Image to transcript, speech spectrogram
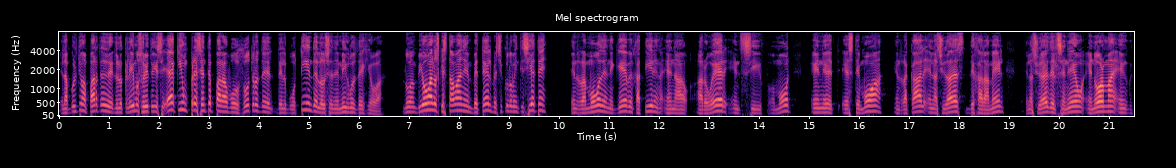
en la última parte de, lo que leímos ahorita, dice, he aquí un presente para vosotros del botín de los enemigos de Jehová. Lo envió a los que estaban en Betel, versículo 27, en Ramón, en Negev, en Jatir, en, Aroer, en Sifomot, en Estemoa, en Racal, en las ciudades de Jaramel, en las ciudades del Ceneo, en Orma, en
